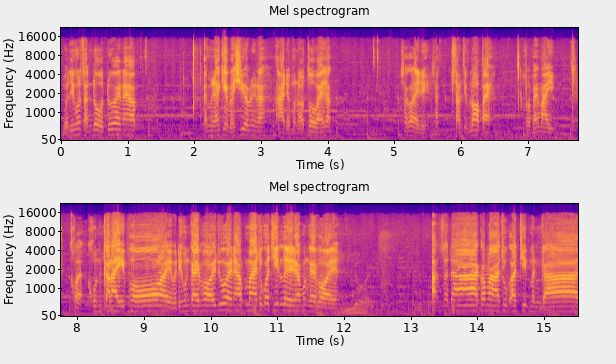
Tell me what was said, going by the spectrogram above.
สวัสดีคุณสันโดษด้วยนะครับไอ้มึงนะเก็บรายชื่อแป๊บหนึงนะอ่าเดี๋ยวหมุนออโต้ไว้สักสักอะไรดีสักสามสิบรอบไปเปิดแบงค์มาอีกคุณไกรพลอยสวัสดีคุณไกรพลอยด้วยนะครับ มาทุกอาทิตย์เลยนะครับคุณไกรพลอยอัสดาก็มาทุกอาทิตย์เหมือนกัน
